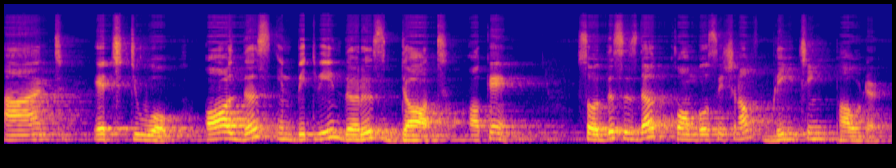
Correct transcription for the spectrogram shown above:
and H2O. All this in between there is dot. Okay. So this is the composition of bleaching powder.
